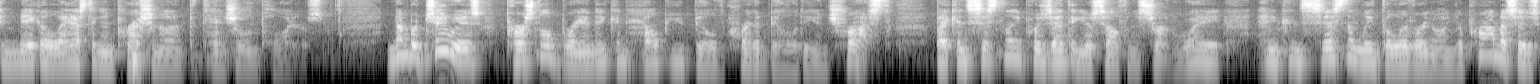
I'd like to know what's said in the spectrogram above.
and make a lasting impression on potential employers. Number two is personal branding can help you build credibility and trust by consistently presenting yourself in a certain way and consistently delivering on your promises,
